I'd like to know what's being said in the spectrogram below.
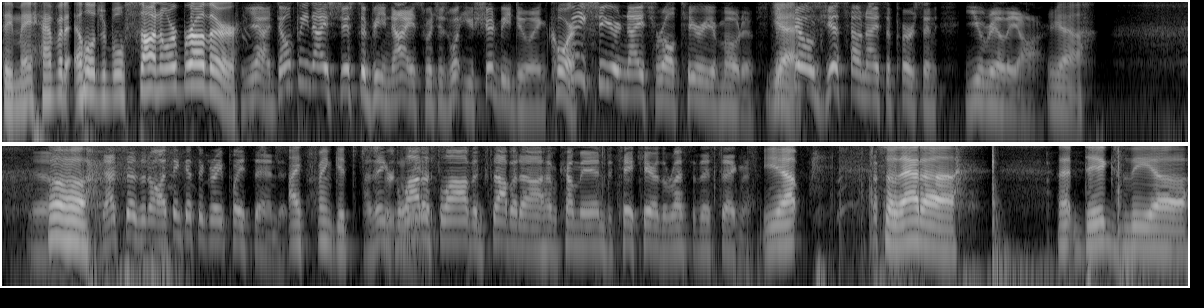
They may have an eligible son or brother. Yeah, don't be nice just to be nice, which is what you should be doing. Of course. Make sure you're nice for ulterior motives to Yes. show just how nice a person you really are. Yeah, Yeah. Uh, that says it all. I think that's a great place to end it. I think it. I think is. And Sabada have come in to take care of the rest of this segment. Yep. so that uh, that digs the. Uh,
